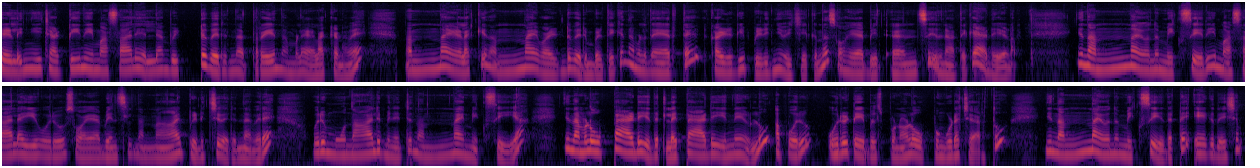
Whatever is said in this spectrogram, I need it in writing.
തെളിഞ്ഞ് ഈ ചട്ടിയിൽ നിന്ന് ഈ മസാലയെല്ലാം വിട്ട് വരുന്ന അത്രയും നമ്മൾ ഇളക്കണമേ. നന്നായി ഇളക്കി നന്നായി വഴണ്ട് വരുമ്പോഴത്തേക്കും നമ്മൾ നേരത്തെ കഴുകി പിഴിഞ്ഞ് വെച്ചേക്കുന്ന സോയാബീൻസ് ഇതിനകത്തേക്ക് ആഡ് ചെയ്യണം. ഇനി നന്നായി ഒന്ന് മിക്സ് ചെയ്ത് ഈ മസാല ഈ ഓരോ സോയാബീൻസിൽ നന്നായി പിടിച്ച് വരുന്നവരെ ഒരു മൂന്നാൽ മിനിറ്റ് നന്നായി മിക്സ് ചെയ്യുക. ഇനി നമ്മൾ ഉപ്പ് ആഡ് ചെയ്തിട്ടില്ല. ഇപ്പം ആഡ് ചെയ്യുന്നേ ഉള്ളൂ. അപ്പോൾ ഒരു ഒരു ടേബിൾ സ്പൂണോളം ഉപ്പും കൂടെ ചേർത്തു. ഇനി നന്നായി ഒന്ന് മിക്സ് ചെയ്തിട്ട് ഏകദേശം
